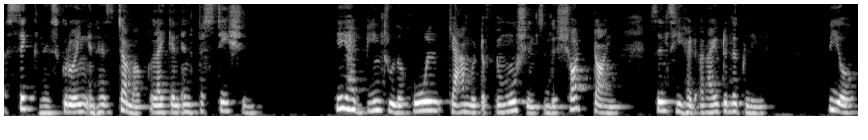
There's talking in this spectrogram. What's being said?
a sickness growing in his stomach like an infestation. He had been through the whole gamut of emotions in the short time since he had arrived in the glade fear,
